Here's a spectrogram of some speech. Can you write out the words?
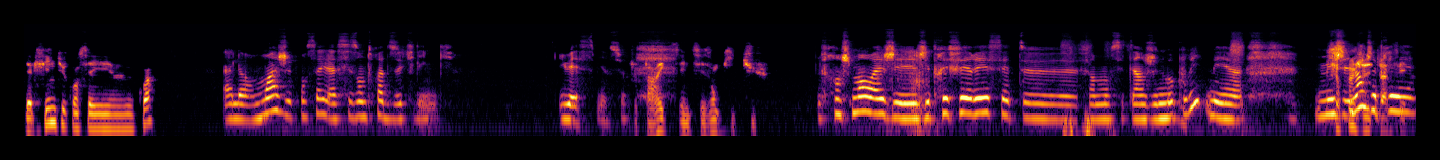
Delphine, tu conseilles euh, quoi? Alors, moi, je conseille la saison 3 de The Killing. US, bien sûr. Je parie que c'est une saison qui tue. Franchement, ouais, j'ai j'ai préféré cette. euh, Enfin, bon, c'était un jeu de mots pourri, mais. euh, Mais j'ai. Non, j'ai j'ai déjà pré...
